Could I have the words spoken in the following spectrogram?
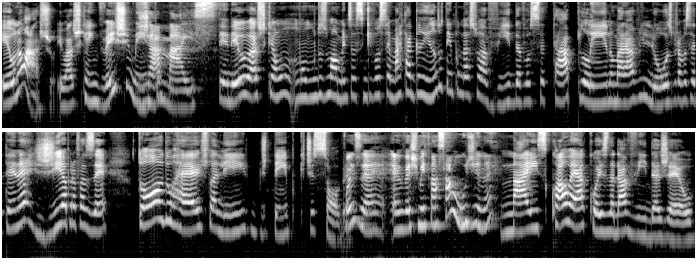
Eu não acho. Eu acho que é investimento. Jamais. Entendeu? Eu acho que é um, um dos momentos assim que você mais tá ganhando tempo da sua vida, você tá pleno, maravilhoso, para você ter energia para fazer todo o resto ali de tempo que te sobra. Pois é, é um investimento na saúde, né? Mas qual é a coisa da vida, Gel?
